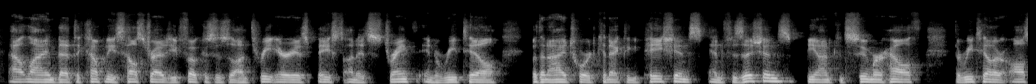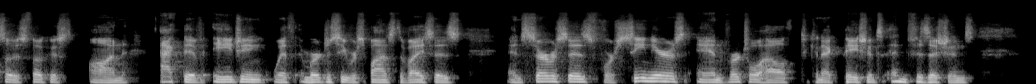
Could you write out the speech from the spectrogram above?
outlined that the company's health strategy focuses on three areas based on its strength in retail with an eye toward connecting patients and physicians beyond consumer health. The retailer also is focused on active aging with emergency response devices and services for seniors and virtual health to connect patients and physicians,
